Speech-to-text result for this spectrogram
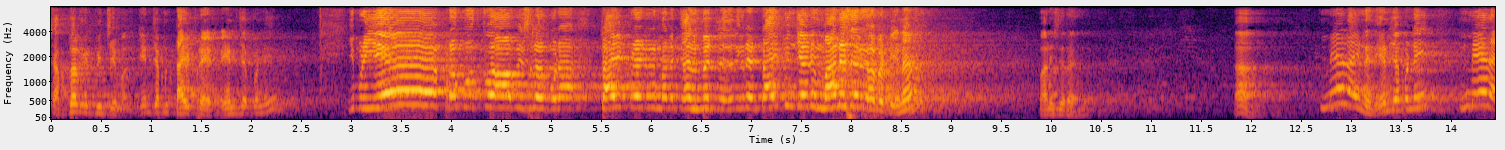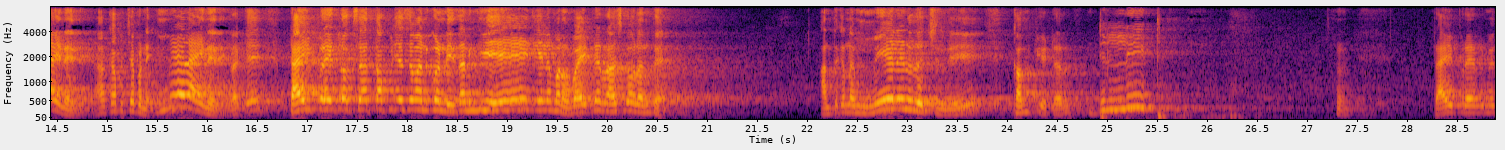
శబ్దాలు వినిపించే మనకి. ఏం చెప్పండి? టైప్ రైటర్ ఏంటి చెప్పండి? ఇప్పుడు ఏ ప్రభుత్వ ఆఫీసులో కూడా టైప్ రైటర్ మనకు కనిపించలేదు. ఎందుకంటే టైపింగ్ చేయడం మానేశారు కాబట్టి మానేశారా? మేలైనది. ఏంటి చెప్పండి? మేలైనది. ఆ, కాబట్టి చెప్పండి. మేలైనది. ఓకే? టైప్ రైట్లో ఒకసారి తప్పు చేసామనుకోండి దానికి ఏం చేయలేము మనం. వైట్నే రాసుకోవాలి అంతే. అంతకన్నా మేలైనది వచ్చింది కంప్యూటర్ డిలీట్. టైప్ రైటర్ మీద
